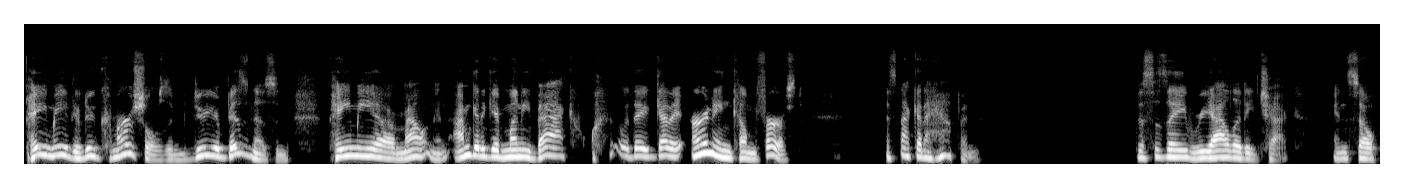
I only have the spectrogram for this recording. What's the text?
pay me to do commercials and do your business and pay me a amount, and I'm going to give money back. they got to earn income first. It's not going to happen. This is a reality check. And so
